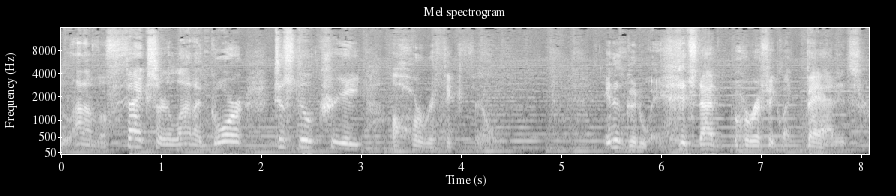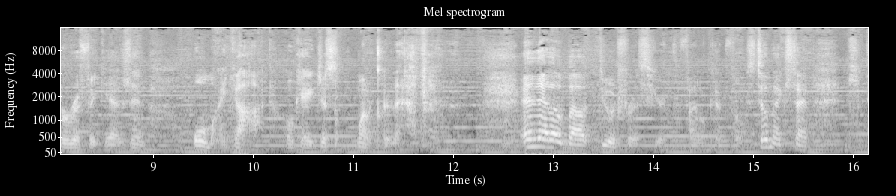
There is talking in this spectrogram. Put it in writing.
a lot of effects or a lot of gore to still create a horrific film in a good way. It's not horrific like bad, it's horrific as in, oh my god. Okay, just want to clear that up. and that'll about do it for us here at the Final Cut, folks. Till next time, keep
